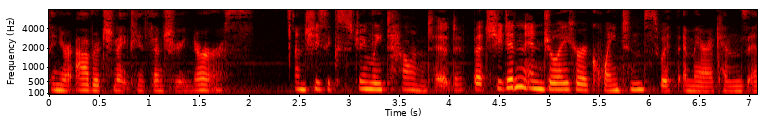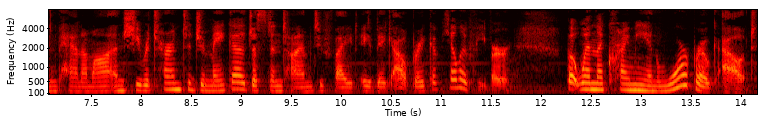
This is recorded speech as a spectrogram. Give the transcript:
than your average 19th century nurse. And she's extremely talented, but she didn't enjoy her acquaintance with Americans in Panama, and she returned to Jamaica just in time to fight a big outbreak of yellow fever. But when the Crimean War broke out,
